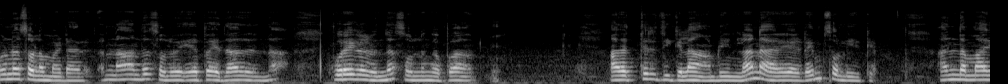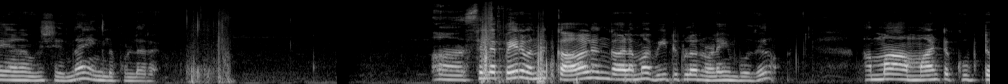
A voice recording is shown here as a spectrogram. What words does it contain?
ஒன்றும் சொல்ல மாட்டார். நான் தான் சொல்லுவேன் எப்போ ஏதாவது இருந்தால் குறைகள் இருந்தால் சொல்லுங்கப்பா. அதை திருத்திக்கலாம் அப்படின்லாம் நிறைய டைம் சொல்லியிருக்கேன். அந்த மாதிரியான விஷயந்தான் எங்களுக்குள்ளார. சில பேர் வந்து காலங்காலமாக வீட்டுக்குள்ளே நுழையும் போது அம்மா அம்மான்ட்டு கூப்பிட்டு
